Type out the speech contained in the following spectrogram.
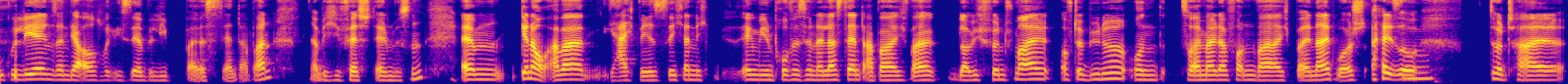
Ukulelen sind ja auch wirklich sehr beliebt bei Stand-Upern, habe ich hier feststellen müssen. Ähm, genau, aber ja, ich bin jetzt sicher nicht irgendwie ein professioneller Stand-Upper. Ich war, glaube ich, fünfmal auf der Bühne und zweimal davon war ich bei Nightwash. Also mhm. total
